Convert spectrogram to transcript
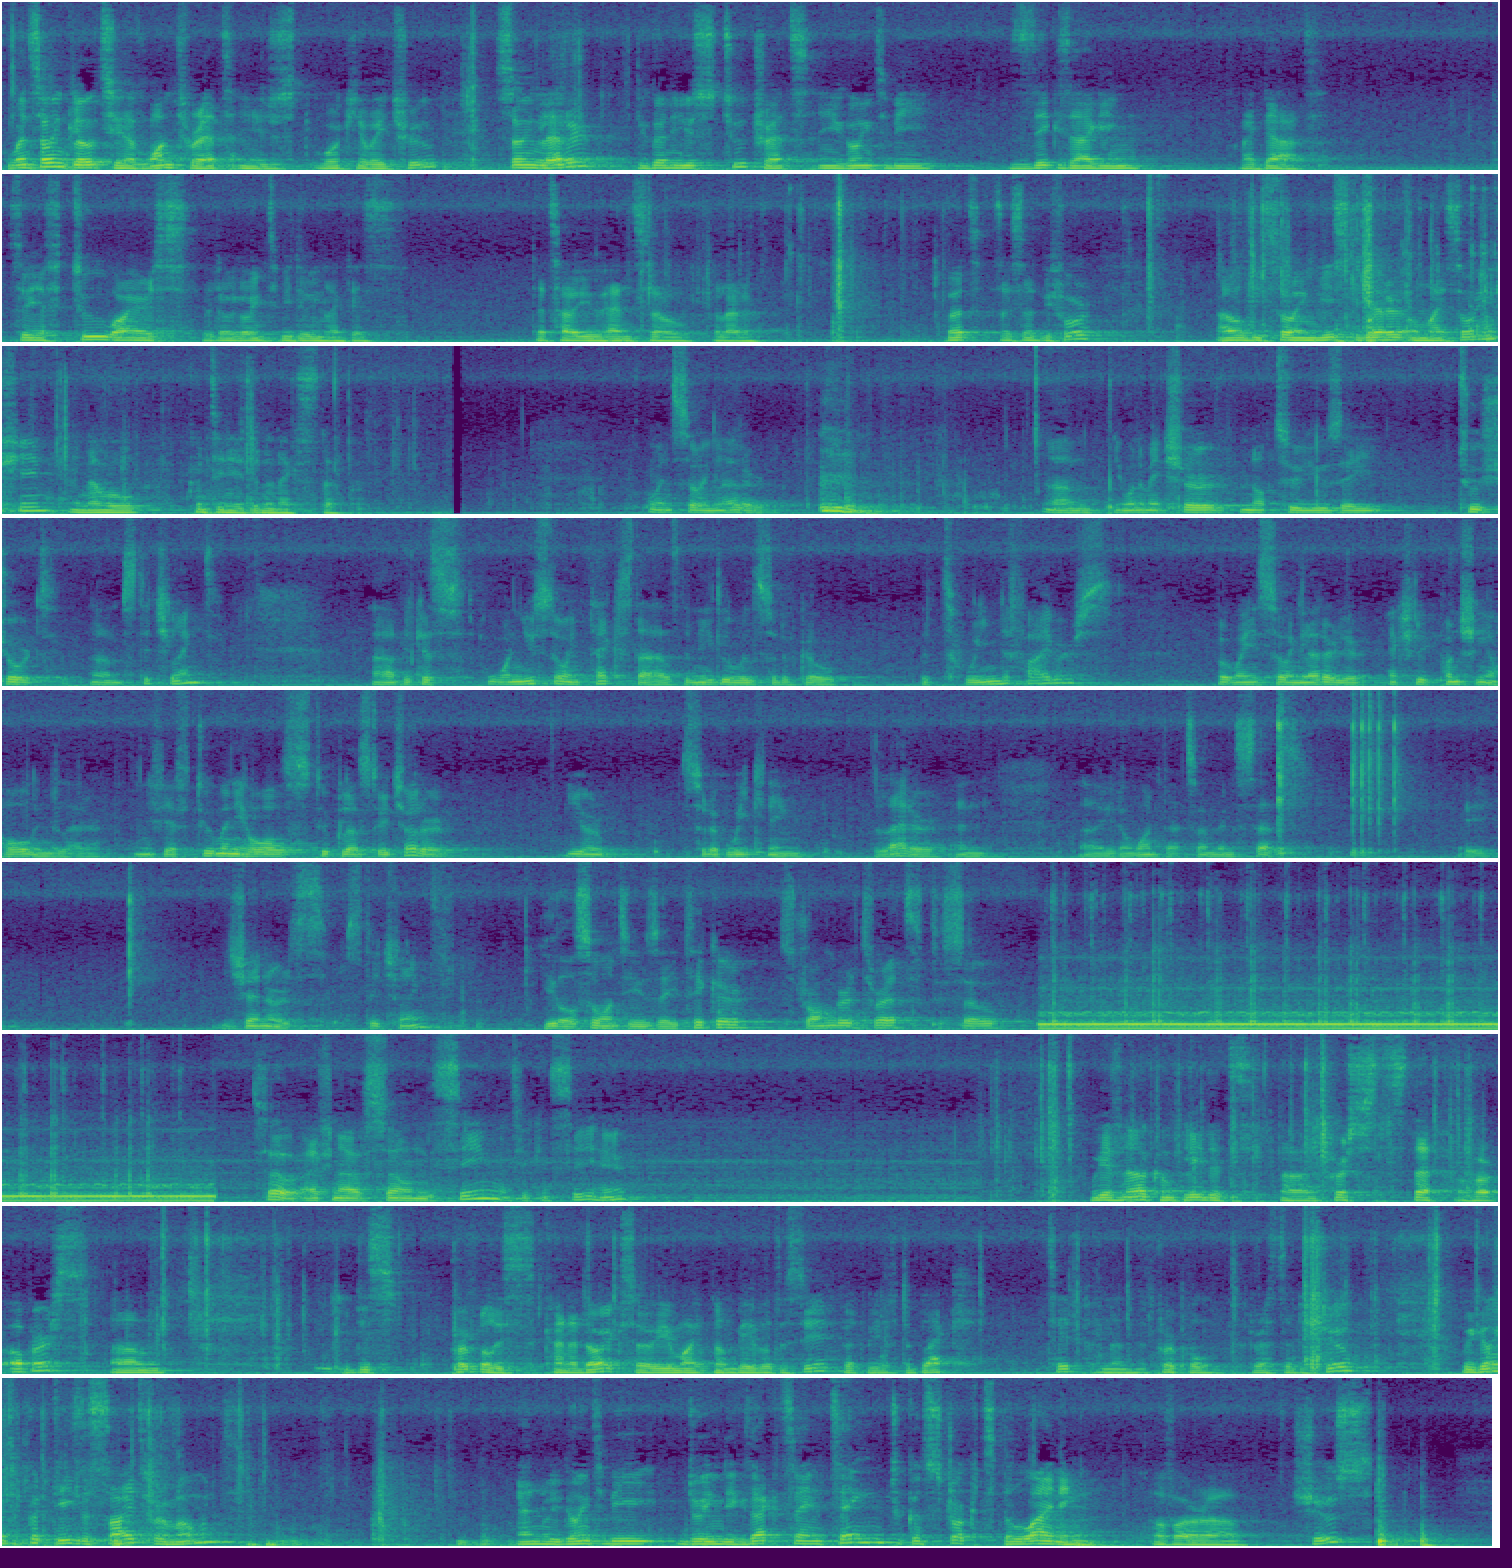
when sewing clothes you have one thread and you just work your way through. Sewing leather you're going to use two threads and you're going to be zigzagging like that. So you have two wires that are going to be doing like this. That's how you hand sew the leather. But as I said before, I will be sewing these together on my sewing machine and then we'll continue to the next step. When sewing leather, um, you want to make sure not to use a too short um, stitch length uh, because when you sew in textiles, the needle will sort of go between the fibers, but when you're sewing leather, you're actually punching a hole in the leather. And if you have too many holes too close to each other, you're sort of weakening the leather, and uh, you don't want that. So I'm going to set a generous stitch length. You also want to use a thicker, stronger thread to sew. So I've now sewn the seam, as you can see here. We have now completed uh, the first step of our uppers. Um, this purple is kind of dark, so you might not be able to see it, but we have the black tip and then the purple the rest of the shoe. We're going to put these aside for a moment. And we're going to be doing the exact same thing to construct the lining of our uh, shoes.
